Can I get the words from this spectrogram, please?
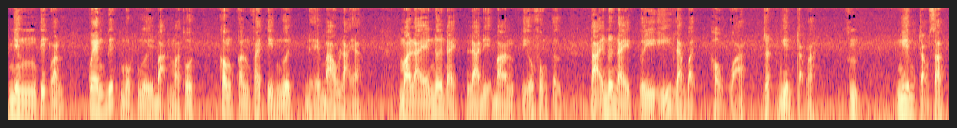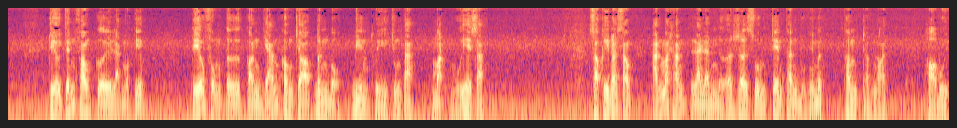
nhưng Tiết Oánh quen biết một người bạn mà thôi, không cần phải tìm ngươi để báo lại à. Mà lại nơi này là địa bàn tiểu phụng tử, tại nơi này tùy ý làm bệnh hậu quả rất nghiêm trọng à. Hừm, nghiêm trọng sao? Triều Chấn Phong cười lạnh một tiếng. Tiểu phụng tử còn dám không cho binh bộ biên thủy chúng ta mặt mũi hay sao? Sau khi nói xong, ánh mắt hắn lại lần nữa rơi xuống trên thân Bùi Nguyên Minh, thâm trầm nói. Họ Bùi,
